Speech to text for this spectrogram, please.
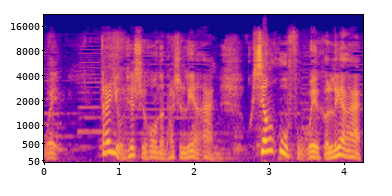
慰，但是有些时候呢，它是恋爱，相互抚慰和恋爱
